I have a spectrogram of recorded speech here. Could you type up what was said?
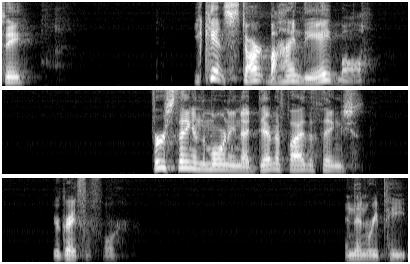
See, you can't start behind the eight ball. First thing in the morning, identify the things you're grateful for. And then repeat.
